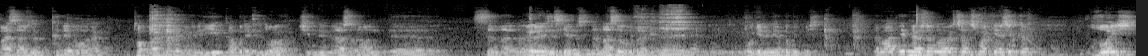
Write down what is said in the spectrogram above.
başsavcılık kıdemi olarak toplam kıdemine göre iyi kabul ediyordum ama şimdi biraz sonra onun e, sırlarını öğreneceğiz kendisinden. Nasıl o kadar e, o görevi yapabilmiş. Tabii adliye personel olarak çalışmak gerçekten zor iş.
